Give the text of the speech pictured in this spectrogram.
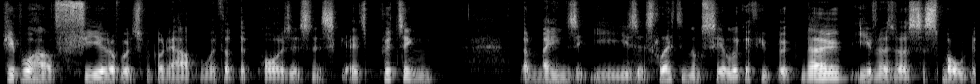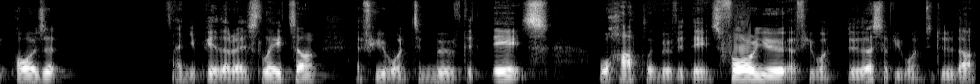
People have fear of what's going to happen with their deposits, and it's it's putting their minds at ease. It's letting them say, look, if you book now, even if it's a small deposit, and you pay the rest later. If you want to move the dates, we'll happily move the dates for you. If you want to do this, if you want to do that,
